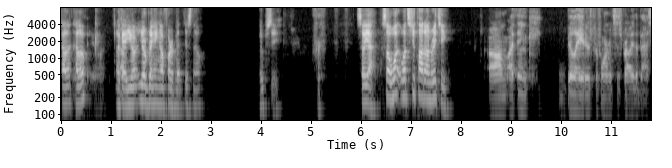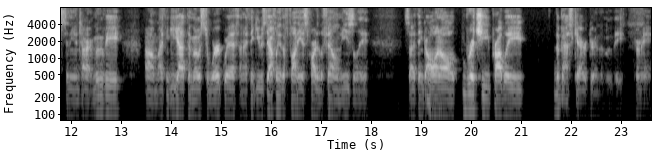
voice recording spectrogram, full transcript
Colin, hello. Okay, you're you're breaking up for a bit just now. Oopsie. so yeah, so what what's your thought on Richie? Um, I think Bill Hader's performance is probably the best in the entire movie. Um, I think he got the most to work with, and I think he was definitely the funniest part of the film easily. So I think all in all, Richie probably the best character in the movie for me.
